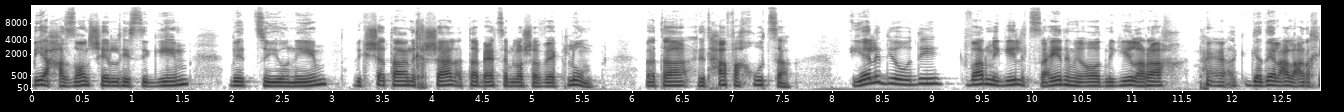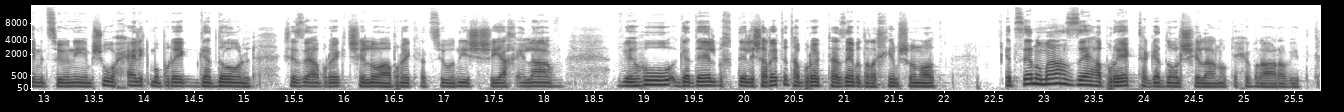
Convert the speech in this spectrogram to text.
פי החזון של הישגים וציונים, וכשאתה נכשל אתה בעצם לא שווה כלום, ואתה נדחף החוצה. ילד יהודי כבר מגיל צעיר מאוד, מגיל הרך, גדל על ערכים ציוניים, שהוא חלק מפרויקט גדול, שזה הפרויקט שלו, הפרויקט הציוני ששייך אליו, והוא גדל בכדי לשרת את הפרויקט הזה בדרכים שונות. אצלנו מה זה הפרויקט הגדול שלנו כחברה ערבית?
